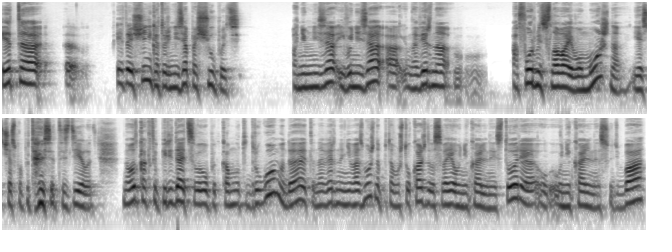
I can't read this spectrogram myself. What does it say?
Это, э, это ощущение, которое нельзя пощупать. О нем нельзя, его нельзя, а, наверное, оформить слова его можно, я сейчас попытаюсь это сделать, но вот как-то передать свой опыт кому-то другому, да, это, наверное, невозможно, потому что у каждого своя уникальная история, уникальная судьба,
